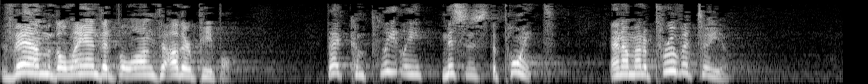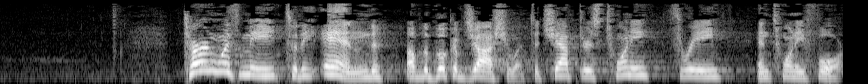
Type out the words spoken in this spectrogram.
them the land that belonged to other people. That completely misses the point. And I'm going to prove it to you. Turn with me to the end of the book of Joshua, to chapters 23 and 24.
